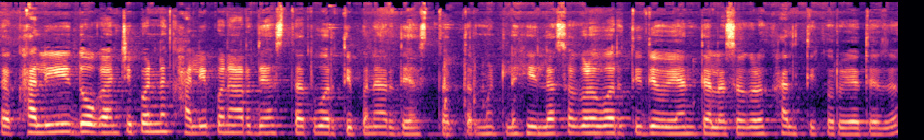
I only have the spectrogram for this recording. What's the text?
तर खाली दोघांची पण खाली पण अर्धे असतात वरती पण अर्धे असतात. तर म्हटलं हिला सगळं वरती देऊया आणि त्याला सगळं खालती करूया त्याचं.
